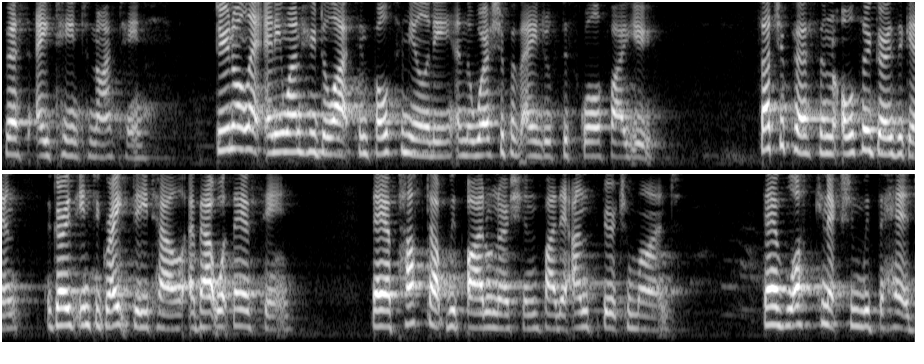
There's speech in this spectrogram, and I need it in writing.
Verse 18 to 19. Do not let anyone who delights in false humility and the worship of angels disqualify you. Such a person also goes against goes into great detail about what they have seen. They are puffed up with idle notion by their unspiritual mind. They have lost connection with the head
